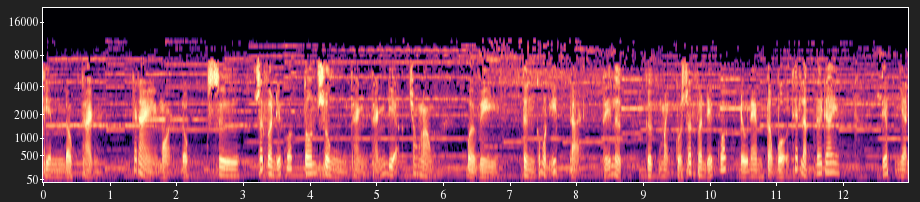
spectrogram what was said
Thiên Độc Thành cái này mọi độc sư xuất vân đế quốc tôn sùng thành thánh địa trong lòng bởi vì từng có một ít đại thế lực cực mạnh của xuất vân đế quốc đều đem tổng bộ thiết lập nơi đây tiếp nhận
